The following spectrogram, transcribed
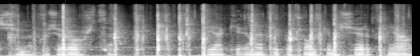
Patrzymy po ziorożce. Jakie energie początkiem sierpnia.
